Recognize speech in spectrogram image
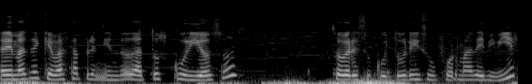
además de que vas aprendiendo datos curiosos sobre su cultura y su forma de vivir.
